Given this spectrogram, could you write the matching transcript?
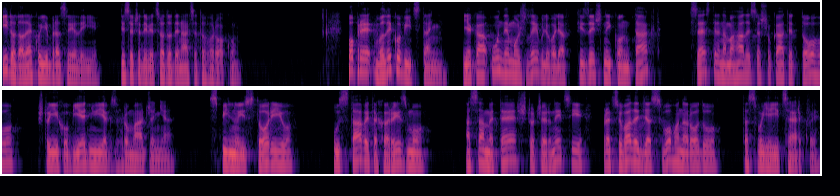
і до далекої Бразилії 1911 року. Попри велику відстань, яка унеможливлювала фізичний контакт, сестри намагалися шукати того, що їх об'єднує як згромадження, спільну історію, устави та харизму, а саме те, що черниці працювали для свого народу та своєї церкви.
